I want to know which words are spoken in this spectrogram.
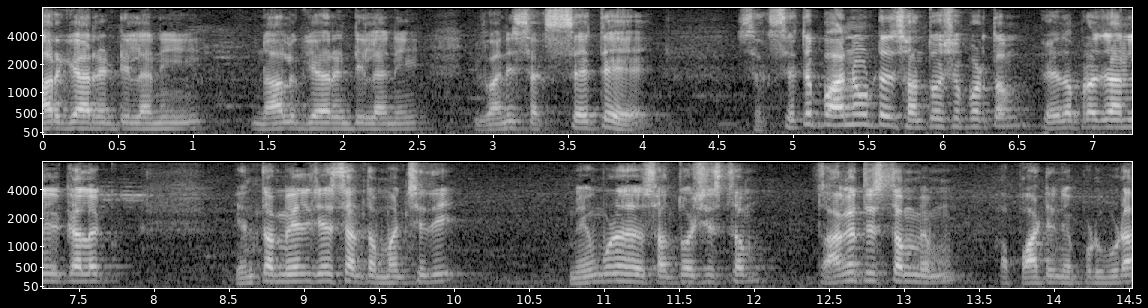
ఆరు గ్యారంటీలని నాలుగు గ్యారంటీలని ఇవన్నీ సక్సెస్ అయితే సక్సెస్ అయితే బాగానే ఉంటుంది. సంతోషపడతాం. పేద ప్రజానికాలకు ఎంత మేలు చేస్తే అంత మంచిది. మేము కూడా సంతోషిస్తాం స్వాగతిస్తాం మేము ఆ పార్టీని ఎప్పుడు కూడా.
